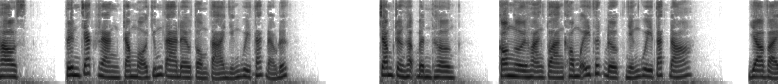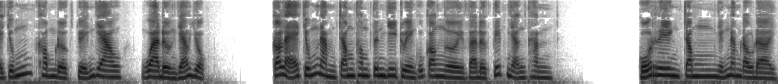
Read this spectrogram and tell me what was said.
House tin chắc rằng trong mỗi chúng ta đều tồn tại những quy tắc đạo đức. Trong trường hợp bình thường, con người hoàn toàn không ý thức được những quy tắc đó. Do vậy chúng không được chuyển giao qua đường giáo dục. Có lẽ chúng nằm trong thông tin di truyền của con người và được tiếp nhận thành của riêng trong những năm đầu đời.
